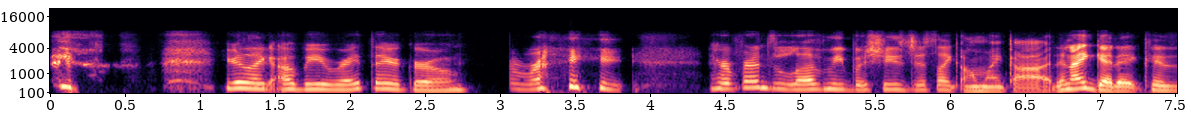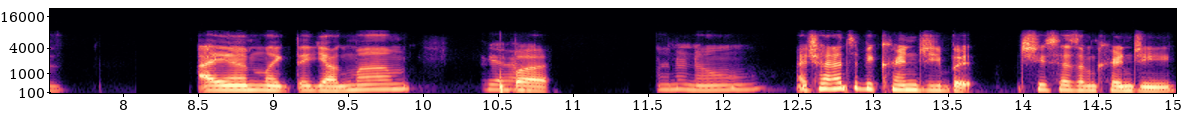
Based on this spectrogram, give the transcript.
You're like, I'll be right there, girl. right? Her friends love me, but she's just like, "Oh my God," and I get it because I am like the young mom, Yeah. but I don't know. I try not to be cringy, but she says I'm cringy.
